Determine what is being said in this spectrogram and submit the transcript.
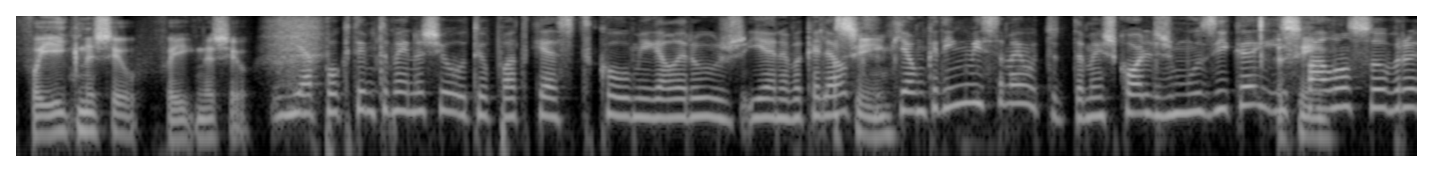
Foi aí que nasceu. Foi aí que nasceu. E há pouco tempo também nasceu o teu podcast com o Miguel Araújo e Ana Bacalhau, Sim. que é um bocadinho isso também. Tu também escolhes música e Sim. falam sobre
